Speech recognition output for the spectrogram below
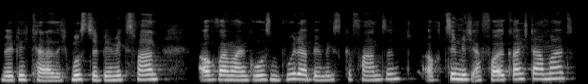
Möglichkeit. Also ich musste BMX fahren, auch weil meine großen Brüder BMX gefahren sind. Auch ziemlich erfolgreich damals.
